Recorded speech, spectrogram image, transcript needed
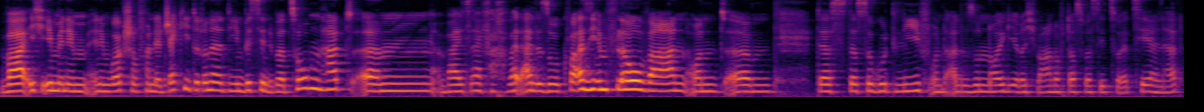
war ich eben in dem, in dem Workshop von der Jackie drin, die ein bisschen überzogen hat, ähm, weil es einfach, weil alle so quasi im Flow waren und ähm, dass das so gut lief und alle so neugierig waren auf das, was sie zu erzählen hat,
